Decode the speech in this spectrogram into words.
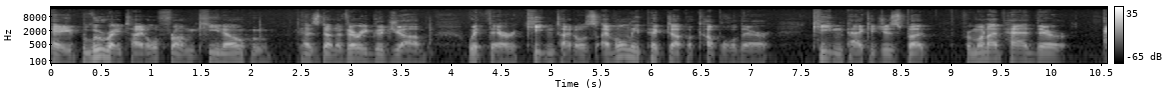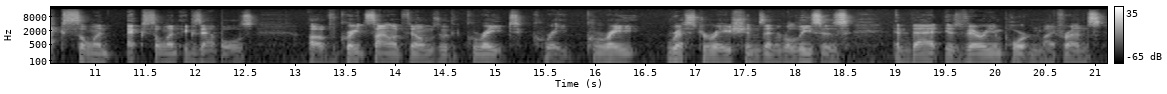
a Blu-ray title from Kino, who has done a very good job with their Keaton titles. I've only picked up a couple of their Keaton packages, but from what I've had, they're excellent, excellent examples of great silent films with great, great, great restorations and releases, and that is very important, my friends.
